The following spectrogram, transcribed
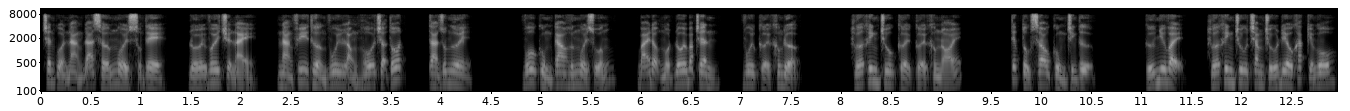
chân của nàng đã sớm ngồi xuống tê, đối với chuyện này, nàng phi thường vui lòng hỗ trợ tốt, ta giúp ngươi. Vô cùng cao hứng ngồi xuống, bãi động một đôi bắp chân, vui cười không được. Hứa khinh chu cười cười không nói. Tiếp tục sau cùng trình tự. Cứ như vậy, hứa khinh chu chăm chú điêu khắc kiếm gỗ,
